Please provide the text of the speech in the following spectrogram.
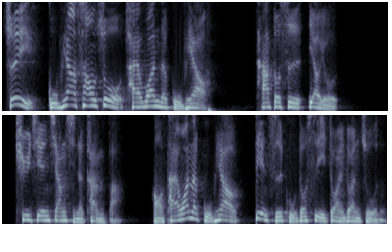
所以股票操作，台湾的股票，它都是要有区间箱型的看法。好，台湾的股票，电子股都是一段一段做的，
